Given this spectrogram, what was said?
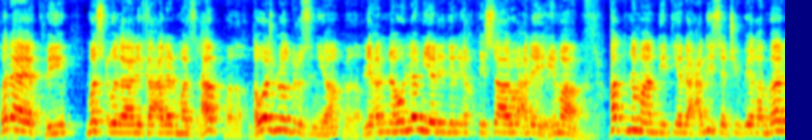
فلا يكفي مسح ذلك على المذهب بلا خذ. أو أجل درسنيا. لأنه لم يرد الاقتصار عليهما قد نما ديت إلى حديثة في غمر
